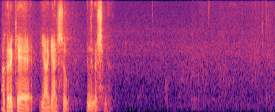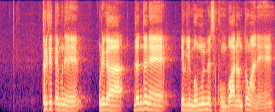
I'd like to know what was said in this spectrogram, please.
아, 그렇게 이야기할 수 있는 것입니다. 그렇기 때문에 우리가 런던에 여기 머물면서 공부하는 동안에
